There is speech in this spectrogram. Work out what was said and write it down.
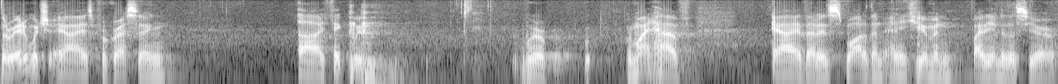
the, rate at which AI is progressing, uh, I think we, we're, we might have AI that is smarter than any human by the end of this year,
